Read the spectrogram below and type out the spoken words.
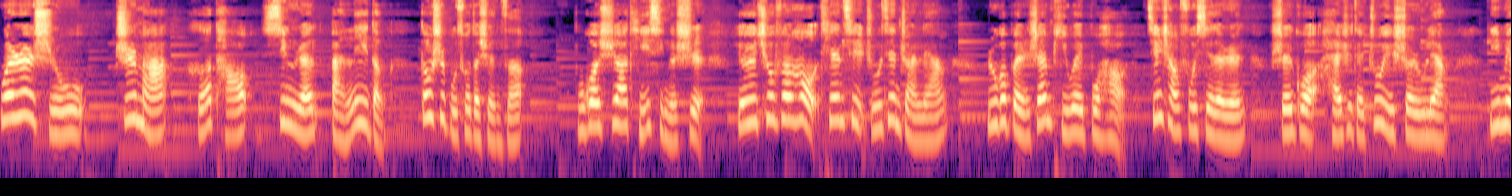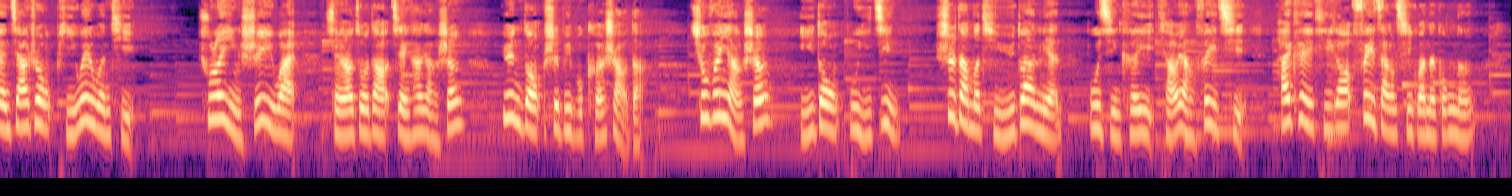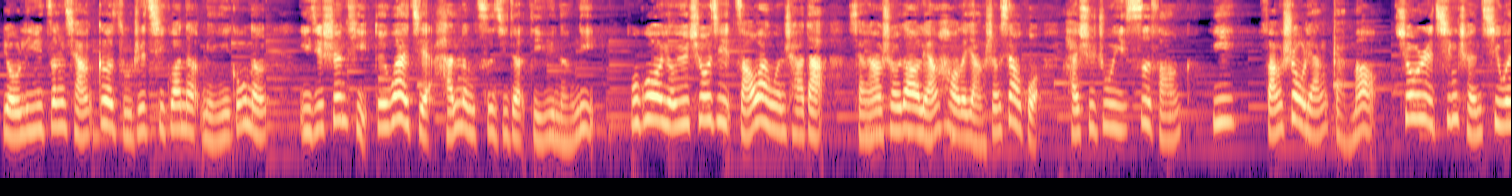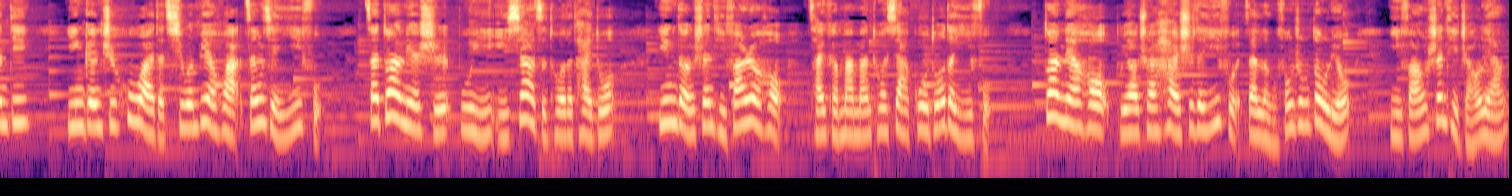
温润食物芝麻、核桃、杏仁、板栗等都是不错的选择。不过需要提醒的是，由于秋分后天气逐渐转凉，如果本身脾胃不好、经常腹泻的人，水果还是得注意摄入量，以免加重脾胃问题。除了饮食以外，想要做到健康养生，运动是必不可少的。秋分养生，宜动不宜静。适当的体育锻炼不仅可以调养肺气，还可以提高肺脏器官的功能，有利于增强各组织器官的免疫功能。以及身体对外界寒冷刺激的抵御能力。不过，由于秋季早晚温差大，想要收到良好的养生效果，还需注意四防：一、防受凉感冒。秋日清晨气温低，应根据户外的气温变化增减衣服。在锻炼时，不宜一下子脱得太多，应等身体发热后才可慢慢脱下过多的衣服。锻炼后不要穿汗湿的衣服在冷风中逗留，以防身体着凉。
